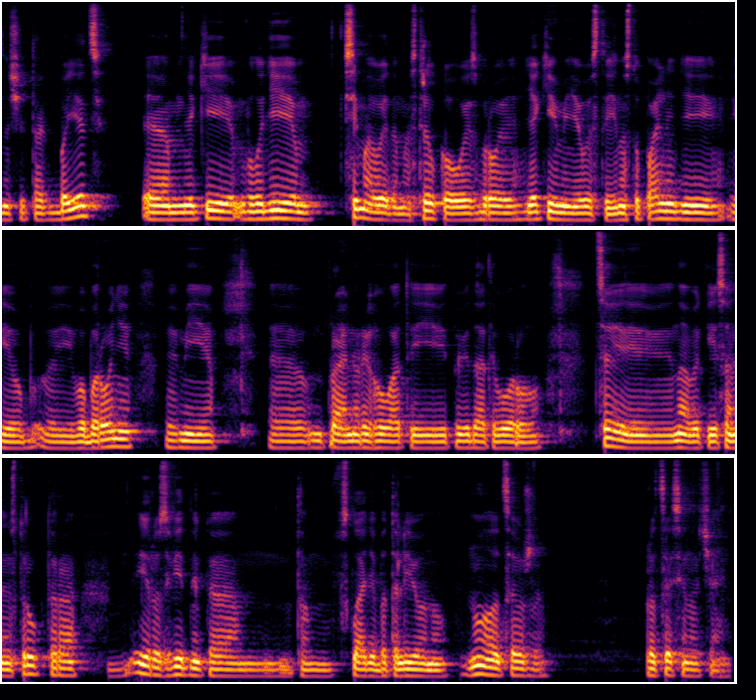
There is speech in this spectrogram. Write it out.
значить, так, боєць, е, який володіє всіма видами стрілкової зброї, які вміє вести і наступальні дії, і, об- і в обороні вміє е, правильно реагувати і відповідати ворогу. Це і навики і санінструктора, і розвідника там, в складі батальйону. Ну, але це вже в процесі навчання.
